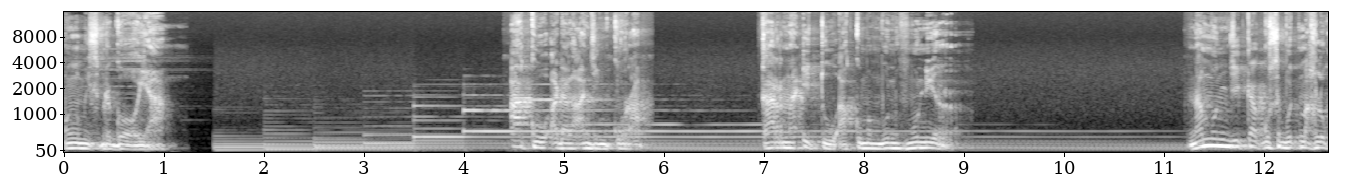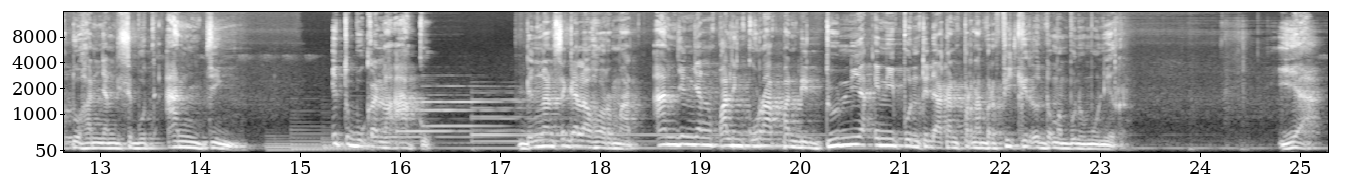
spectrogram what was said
pengemis bergoyang. Aku adalah anjing kurap. Karena itu aku membunuh Munir. Namun jika aku sebut makhluk Tuhan yang disebut anjing, itu bukanlah aku. Dengan segala hormat, anjing yang paling kurapan di dunia ini pun tidak akan pernah berpikir untuk membunuh Munir. Iya,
